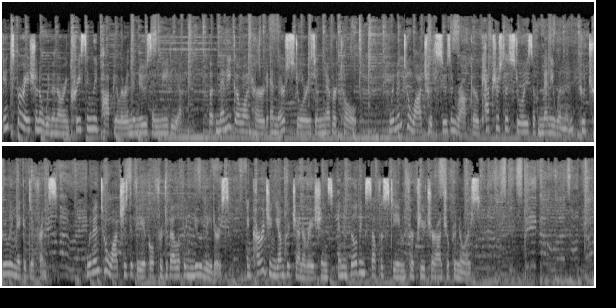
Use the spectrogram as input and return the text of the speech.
Inspirational women are increasingly popular in the news and media, but many go unheard and their stories are never told. Women to Watch with Susan Rocco captures the stories of many women who truly make a difference. Women to Watch is the vehicle for developing new leaders, encouraging younger generations, and in building self esteem for future entrepreneurs.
